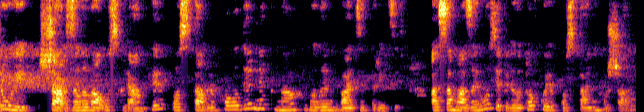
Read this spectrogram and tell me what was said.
Другий шар залила у склянки, поставлю в холодильник на хвилин 20-30, а сама займуся підготовкою останнього шару.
